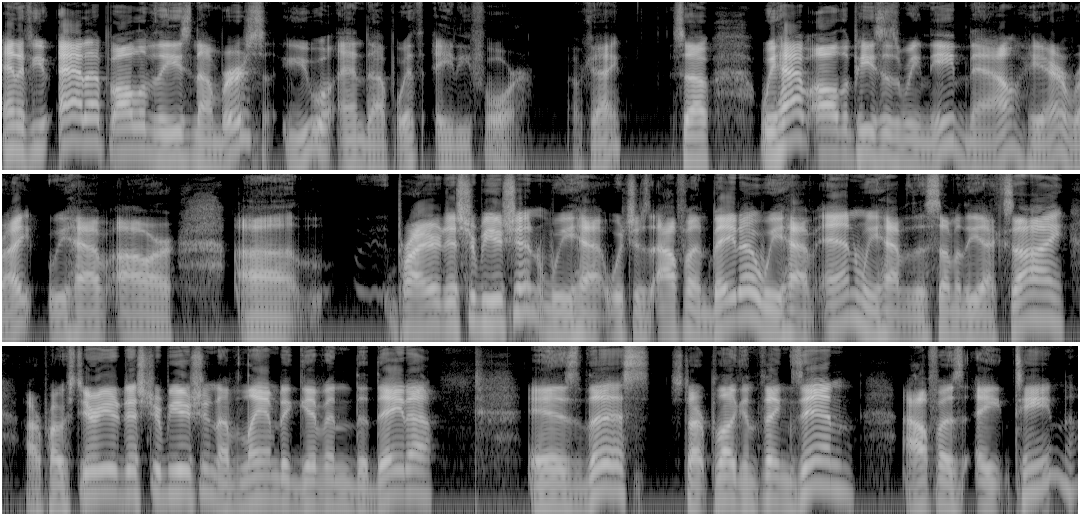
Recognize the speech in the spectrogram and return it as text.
And if you add up all of these numbers, you will end up with 84. Okay? So we have all the pieces we need now here, right? We have our uh, prior distribution, we have which is alpha and beta, we have n, we have the sum of the xi. Our posterior distribution of lambda given the data is this. Start plugging things in. Alpha is 18,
